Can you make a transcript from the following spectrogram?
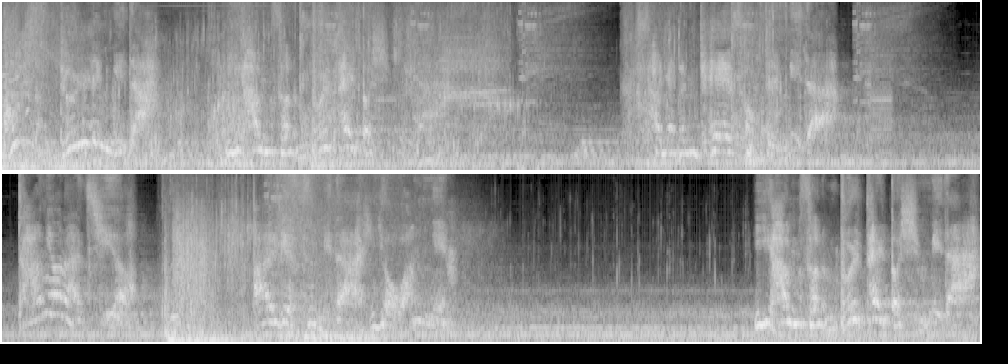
분명 들립니다. 이 함선은 불탈 것입니다. 사냥은 계속됩니다. 당연하지요. 알겠습니다, 여왕님. 이 함선은 불탈 것입니다.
